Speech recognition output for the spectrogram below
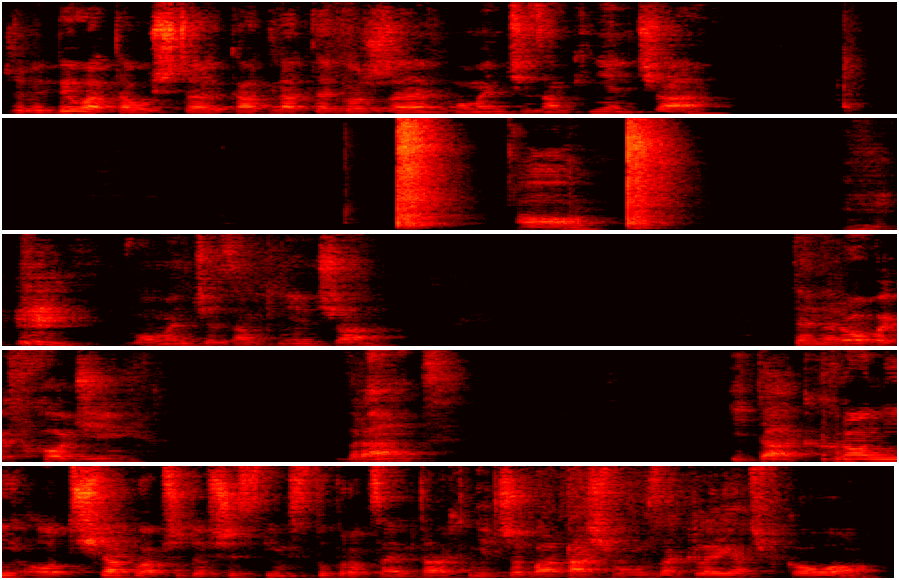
żeby była ta uszczelka, dlatego że w momencie zamknięcia o w momencie zamknięcia ten rowek wchodzi w rand i tak, chroni od światła przede wszystkim w 100%, nie trzeba taśmą zaklejać w koło.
